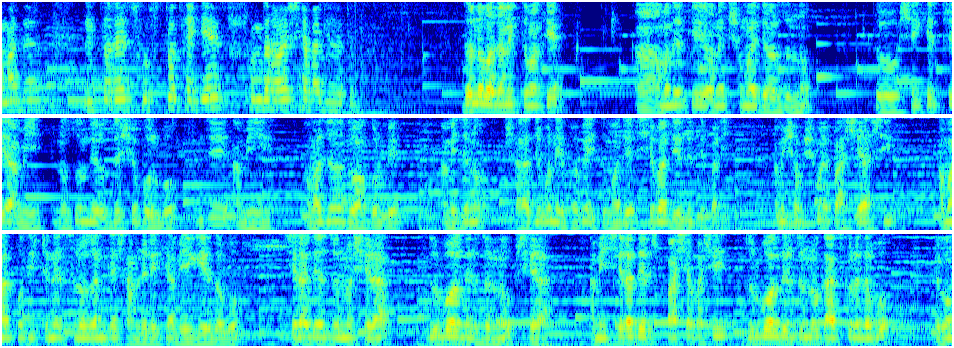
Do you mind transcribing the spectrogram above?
আমাদের ভিতরে সুস্থ থেকে সুন্দরভাবে সেবা দিয়ে যেতে পারেন। ধন্যবাদ অনেক তোমাকে আমাদেরকে অনেক সময় দেওয়ার জন্য। তো সেই ক্ষেত্রে আমি নতুনদের উদ্দেশ্য বলব যে আমি, আমার জন্য দোয়া করবে, আমি যেন সারা জীবন এভাবেই তোমাদের সেবা দিয়ে যেতে পারি। আমি সবসময় পাশে আসি, আমার প্রতিষ্ঠানের স্লোগানকে সামনে রেখে আমি এগিয়ে যাব। সেরাদের জন্য সেরা, দুর্বলদের জন্য সেরা। আমি সেরাদের পাশাপাশি দুর্বলদের জন্য কাজ করে যাব এবং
